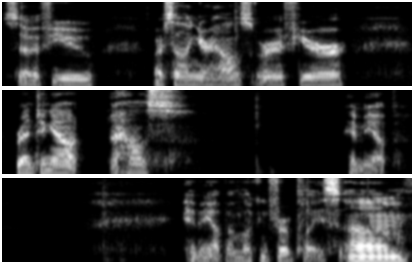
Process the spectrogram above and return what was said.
So if you are selling your house or if you're renting out a house, hit me up. Hit me up. I'm looking for a place. Um,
